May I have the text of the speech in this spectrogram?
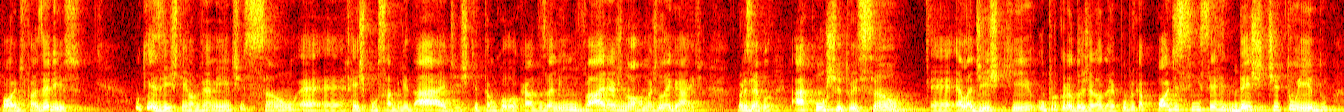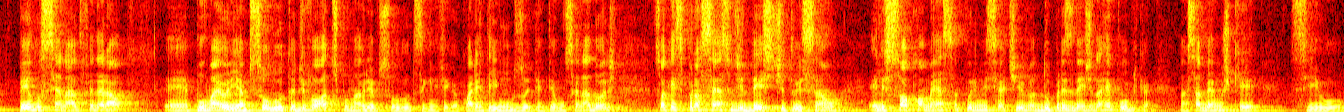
pode fazer isso. O que existem, obviamente, são é, é, responsabilidades que estão colocadas ali em várias normas legais. Por exemplo, a Constituição é, ela diz que o Procurador-Geral da República pode sim ser destituído pelo Senado Federal é, por maioria absoluta de votos, por maioria absoluta significa 41 dos 81 senadores, só que esse processo de destituição ele só começa por iniciativa do presidente da República. Nós sabemos que se o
